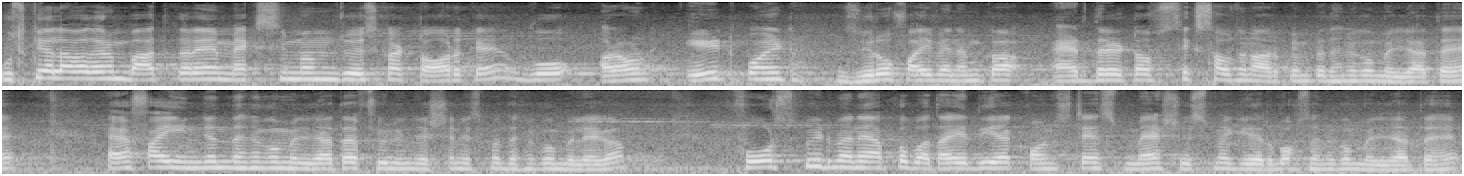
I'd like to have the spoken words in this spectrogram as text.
उसके अलावा अगर हम बात करें मैक्सिमम जो इसका टॉर्क है, वो अराउंड 8.05 एनएम का at the rate of 6000 RPM पे देखने को मिल जाता है। एफआई इंजन देखने को मिल जाता है फ्यूल इंजेक्शन इसमें देखने को मिलेगा। फोर स्पीड मैंने आपको बता ही दिया कॉन्स्टेंस मैश इसमें गेयर बॉक्स देखने को मिल जाता है।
